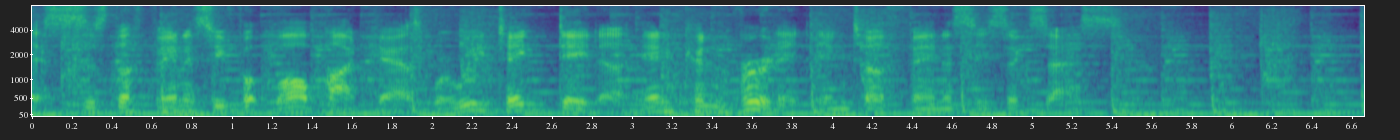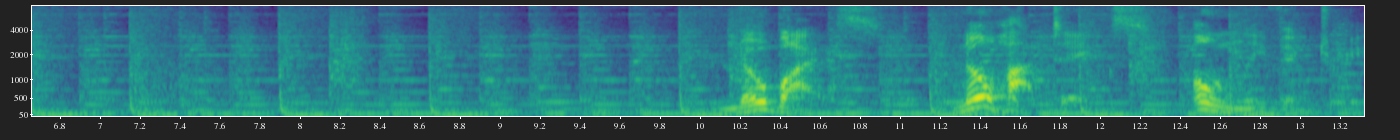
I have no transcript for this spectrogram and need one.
This is the Fantasy Football Podcast where we take data and convert it into fantasy success. No bias, no hot takes, only victory.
